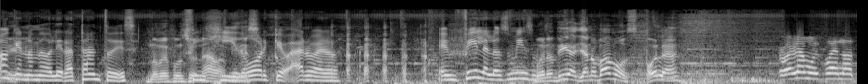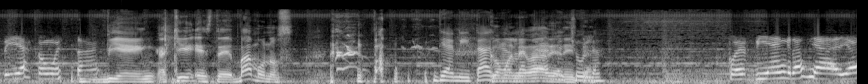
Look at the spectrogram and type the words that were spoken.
aunque no me doliera tanto, dice. No me funcionaba. Fingidor, qué bárbaro. en fila los mismos. Buenos días, ya nos vamos. Hola. Hola, muy buenos días, ¿cómo están? Bien, aquí, este, vámonos. Vamos. Dianita, ¿cómo le va, Dianita? Chula. Pues bien, gracias a Dios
